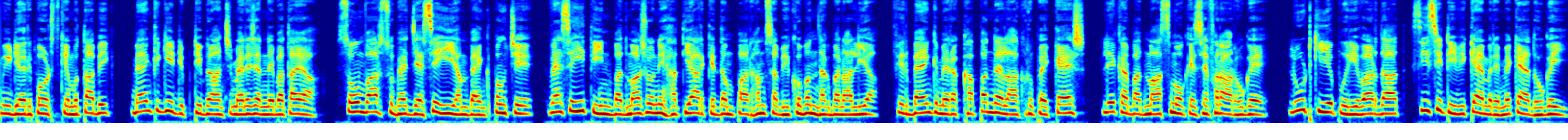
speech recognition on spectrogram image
मीडिया रिपोर्ट्स के मुताबिक बैंक की डिप्टी ब्रांच मैनेजर ने बताया, सोमवार सुबह जैसे ही हम बैंक पहुँचे, वैसे ही तीन बदमाशों ने हथियार के दम पर हम सभी को बंधक बना लिया। फिर बैंक में रखा पंद्रह लाख रुपए कैश लेकर बदमाश मौके से फरार हो गए। लूट की ये पूरी वारदात सीसीटीवी कैमरे में कैद हो गई।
